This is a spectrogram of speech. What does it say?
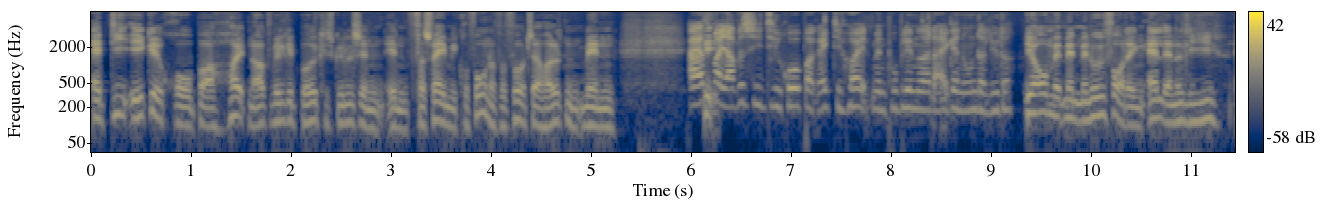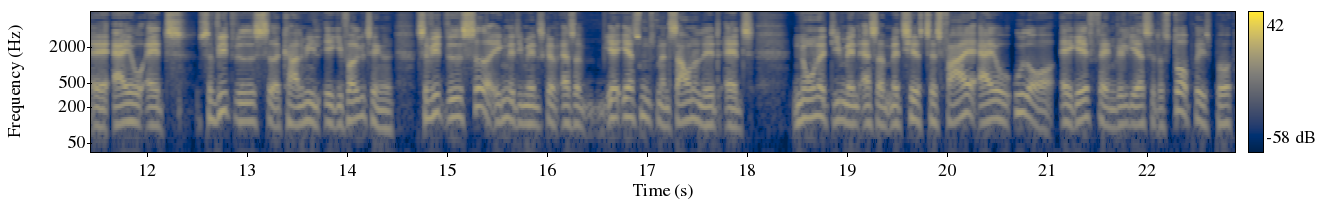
at de ikke råber højt nok, hvilket både kan skyldes en, en for svag mikrofon og for få til at holde den, men Ej, jeg Det- tror, jeg vil sige, at de råber rigtig højt, men problemet er, at der ikke er nogen, der lytter. jo, men, men, men udfordringen alt andet lige øh, er jo, at så vidt ved sidder Karl Emil ikke i Folketinget. Så vidt ved sidder ingen af de mennesker, altså jeg, jeg synes, man savner lidt, at nogle af de mænd, altså Mathias Tesfaye er jo ud over AGF-fan, hvilket jeg sætter stor pris på,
